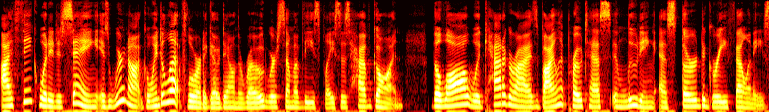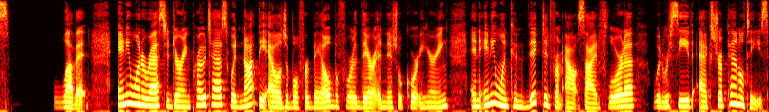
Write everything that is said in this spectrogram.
I think what it is saying is we're not going to let Florida go down the road where some of these places have gone. The law would categorize violent protests and looting as third degree felonies. Love it. Anyone arrested during protests would not be eligible for bail before their initial court hearing, and anyone convicted from outside Florida would receive extra penalties.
